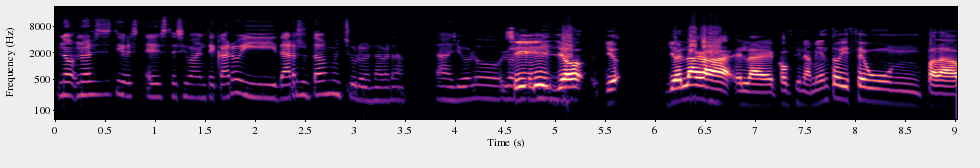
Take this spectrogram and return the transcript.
No, no es excesivamente caro y da resultados muy chulos, la verdad. O sea, yo lo. sí, yo, yo, yo en, la, en el confinamiento hice un. para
